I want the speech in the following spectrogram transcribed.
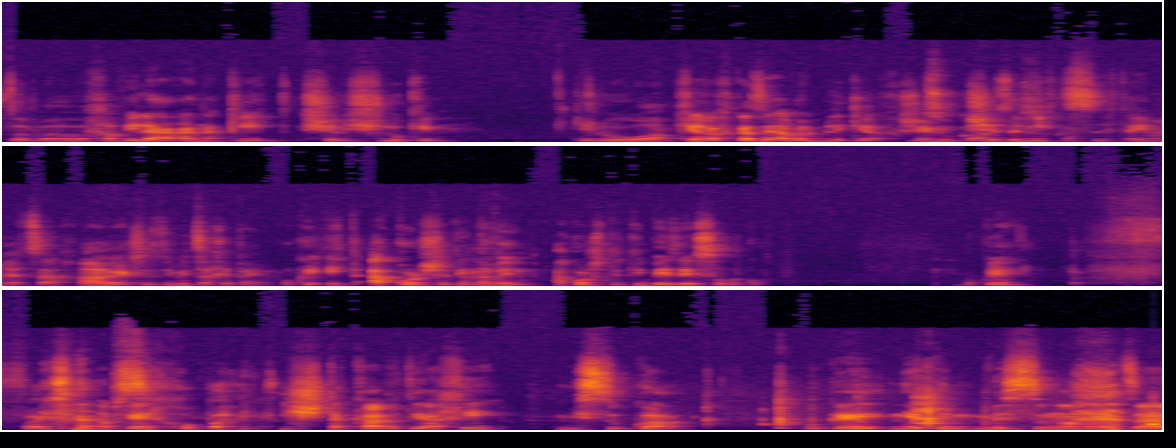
סבבה. חבילה ענקית של שלוקים. כאילו. קרח כזה, אבל בלי קרח, שזה. מיץ, זה טעים רצח. אה, רגע, שזה מיץ הכי טעים. אוקיי, את הכל שתיתי, ענבים. הכל שתיתי באיזה 10 דקות. אוקיי? פאקינג אוקיי. פסיכופת. השתכרתי אחי מסוכר, אוקיי? נהייתי מסומם רצח.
